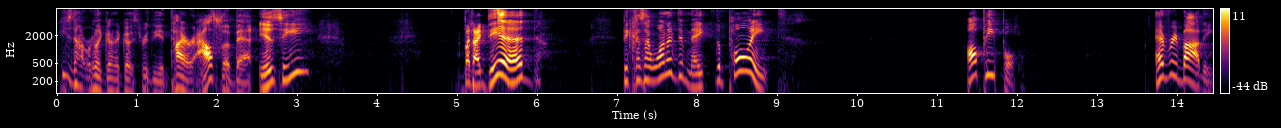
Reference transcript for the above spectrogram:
he's not really going to go through the entire alphabet, is he? But I did because I wanted to make the point. All people, everybody,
